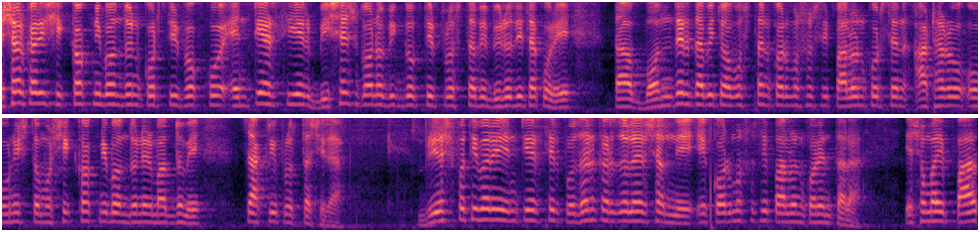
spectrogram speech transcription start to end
বেসরকারি শিক্ষক নিবন্ধন কর্তৃপক্ষ এনটিআরসি এর বিশেষ গণবিজ্ঞপ্তির প্রস্তাবে বিরোধিতা করে তা বন্ধের দাবিতে অবস্থান কর্মসূচি পালন করছেন আঠারো ও উনিশতম শিক্ষক নিবন্ধনের মাধ্যমে চাকরি প্রত্যাশীরা। বৃহস্পতিবারে এনটিআরসির প্রধান কার্যালয়ের সামনে এ কর্মসূচি পালন করেন তারা। এ সময় পাঁচ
